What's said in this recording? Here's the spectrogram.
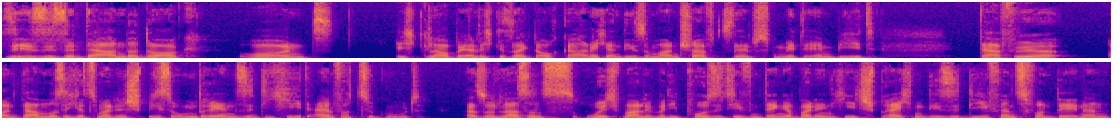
sie, sie sind der Underdog und ich glaube ehrlich gesagt auch gar nicht an diese Mannschaft, selbst mit Embiid. Dafür, und da muss ich jetzt mal den Spieß umdrehen, sind die Heat einfach zu gut. Also lass uns ruhig mal über die positiven Dinge bei den Heat sprechen. Diese Defense von denen,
